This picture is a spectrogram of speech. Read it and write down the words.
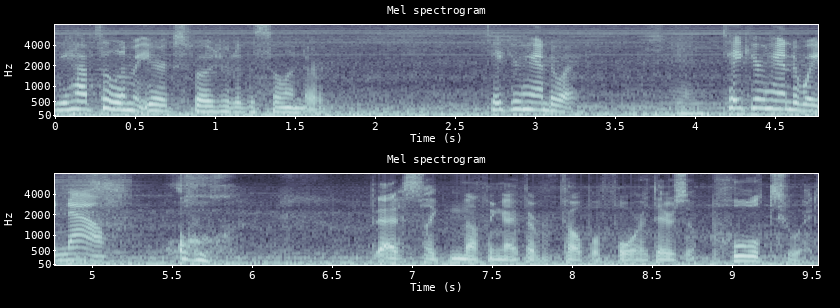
we have to limit your exposure to the cylinder. Take your hand away. Take your hand away now. Oh, that is like nothing I've ever felt before. There's a pool to it.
